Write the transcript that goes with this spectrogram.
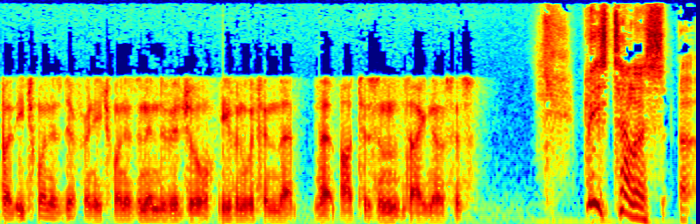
but each one is different. Each one is an individual, even within that that autism diagnosis. Please tell us, uh,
